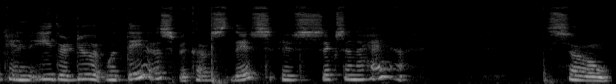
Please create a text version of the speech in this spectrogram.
you can either do it with this because this is six and a half. So,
